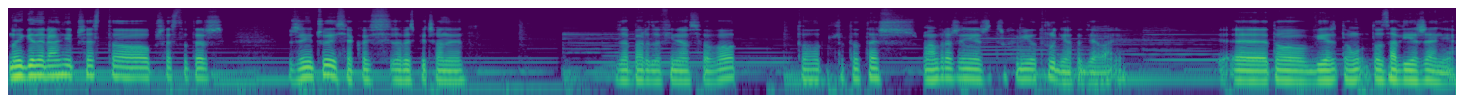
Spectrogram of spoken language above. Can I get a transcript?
no i generalnie przez to, przez to też, że nie czuję się jakoś zabezpieczony za bardzo finansowo, to, to, to też mam wrażenie, że trochę mi utrudnia to działanie. E, to, to, to zawierzenie.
